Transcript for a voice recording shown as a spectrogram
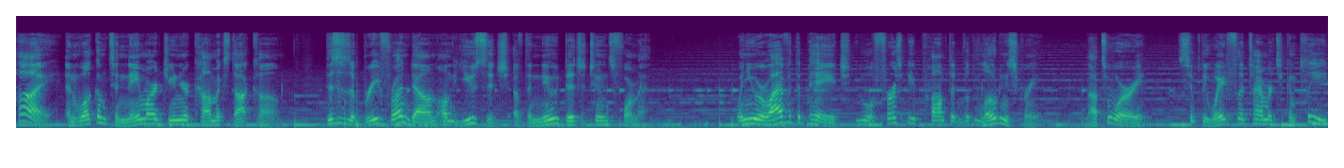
Hi, and welcome to NeymarJuniorComics.com. This is a brief rundown on the usage of the new Digitunes format. When you arrive at the page, you will first be prompted with a loading screen. Not to worry, simply wait for the timer to complete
